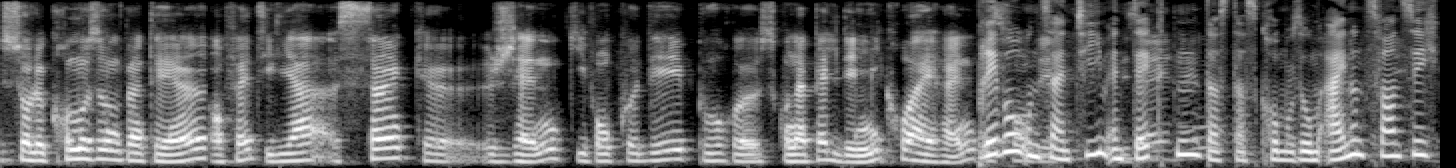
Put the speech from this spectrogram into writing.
Sur le chromosome 21, en fait, il y a cinq euh, gènes qui vont coder pour euh, ce qu'on appelle des micro-ARN. Brevo und sein Team entdeckten, dass das Chromosom 21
